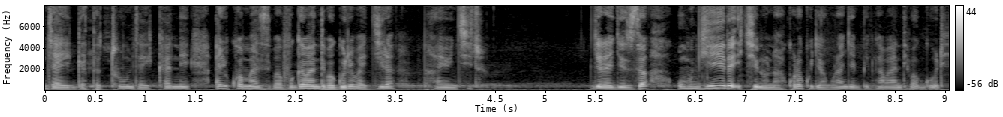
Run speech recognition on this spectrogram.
mbyaye gatatu mbyaye kane ariko amazi bavuga abandi bagore bagira ntayo ngira. Gerageza umbwire ikintu nakora kugira ngo nanjye mbe nk'abandi bagore.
